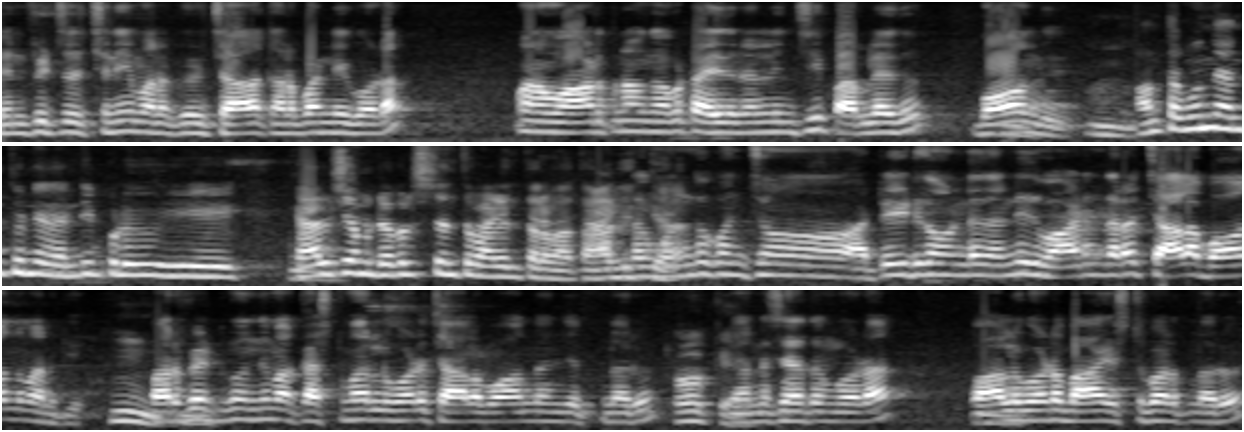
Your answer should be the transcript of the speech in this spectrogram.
బెనిఫిట్స్ వచ్చినాయి. మనకు చాలా కనపడినాయి కూడా మనం వాడుతున్నాం కాబట్టి ఐదు నెలల నుంచి పర్లేదు బాగుంది. అంతకుముందు ఎంత ఉండేదండి? ఇప్పుడు ఈ కాల్షియం డబుల్ స్ట్రెంత్ వాడిన తర్వాత ఆదిత్య? ఇంతకు ముందు కొంచెం అటు ఇటుగా ఉండేదండి. ఇది వాడిన తర్వాత చాలా బాగుంది మనకి. పర్ఫెక్ట్గా ఉంది. మా కస్టమర్లు కూడా చాలా బాగుందని చెప్తున్నారు. వెన్న శాతం కూడా వాళ్ళు కూడా బాగా ఇష్టపడుతున్నారు.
